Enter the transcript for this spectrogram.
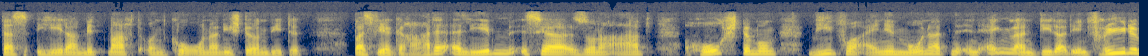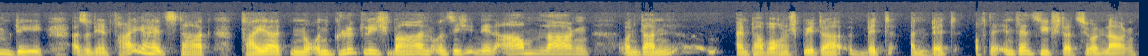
dass jeder mitmacht und Corona die Stirn bietet. Was wir gerade erleben, ist ja so eine Art Hochstimmung wie vor einigen Monaten in England, die da den Freedom Day, also den Freiheitstag feierten und glücklich waren und sich in den Armen lagen und dann ein paar Wochen später Bett an Bett auf der Intensivstation lagen.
